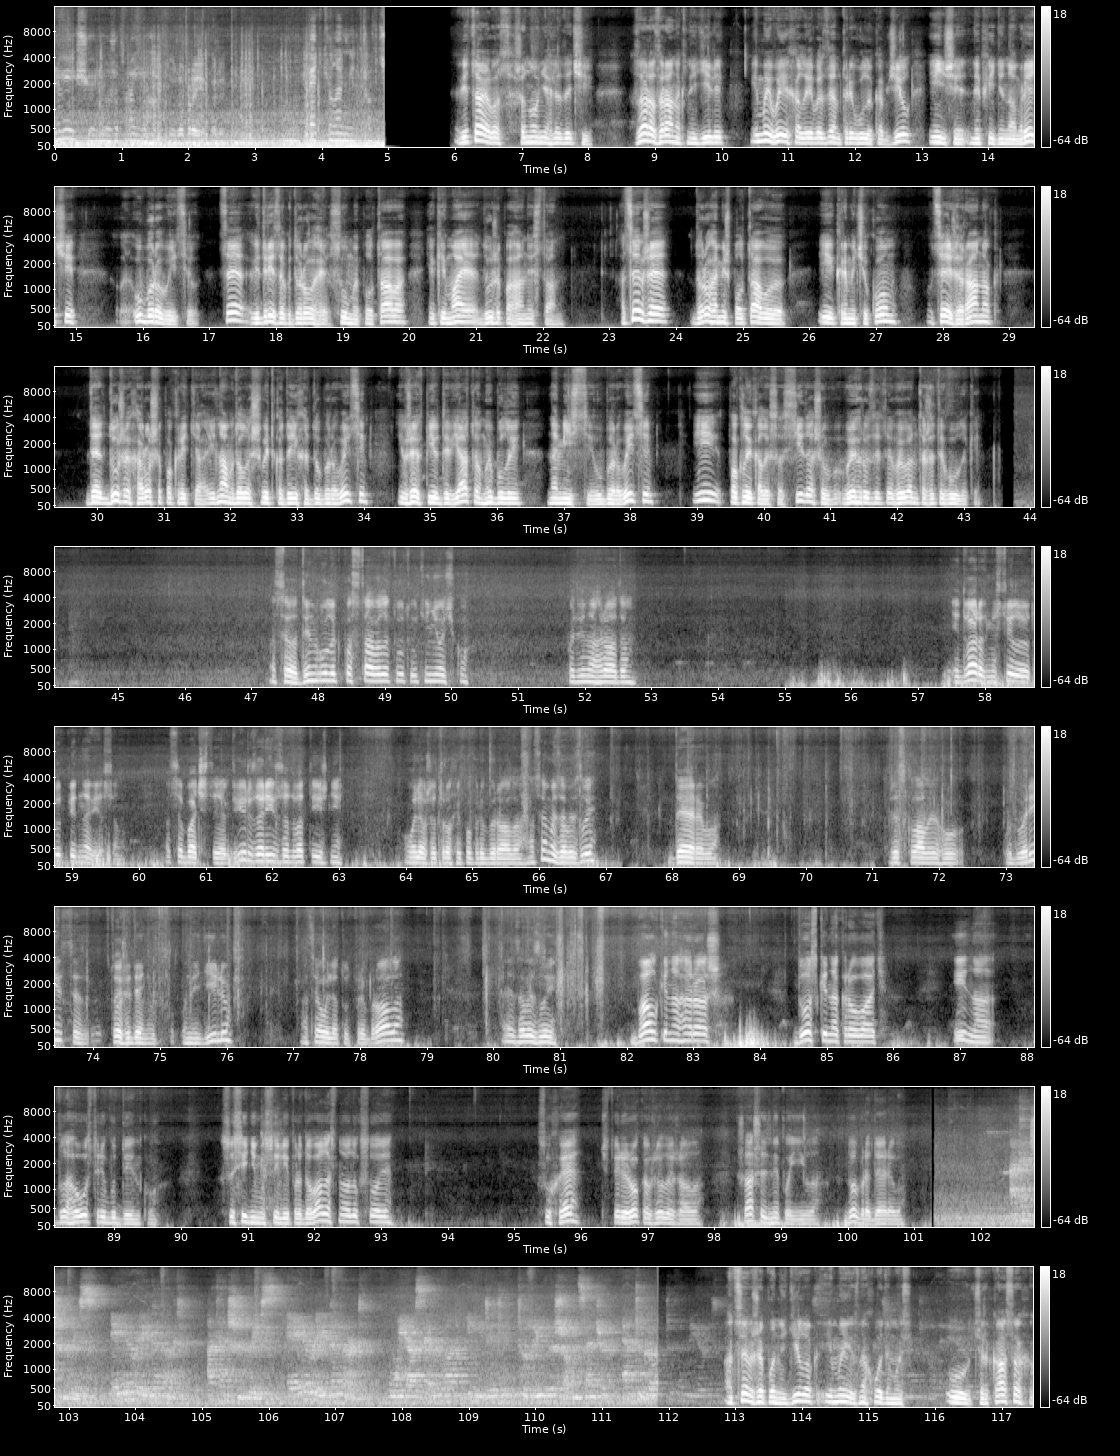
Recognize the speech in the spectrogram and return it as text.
в еще или уже проехали? Уже проїхали. Ну, Пять километров. Вітаю вас, шановні глядачі. Зараз ранок неділі, і ми виїхали і веземо три вулика бджіл і інші необхідні нам речі у Боровицю. Це відрізок дороги Суми Полтава, який має дуже поганий стан. А це вже дорога між Полтавою і Кременчуком у цей же ранок, де дуже хороше покриття. І нам вдалося швидко доїхати до Боровиці. І вже в пів дев'ятого ми були на місці у Боровиці і покликали сусіда, щоб вигрузити, вивантажити вулики. Оце один вулик поставили тут у тіньочку під виноградом. І два розмістили тут під навісом. Оце бачите, як двір заріс за два тижні. Оля вже трохи поприбирала. А це ми завезли дерево. Вже склали його у дворі. Це в той же день у- неділю. А це Оля тут прибрала. Е, Завезли балки на гараж, доски на кровать і на благоустрій будинку. В сусідньому селі продавалось на Олексові сухе, 4 роки вже лежало. Шашель не поїла. Добре дерево. А це вже понеділок, і ми знаходимось у Черкасах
